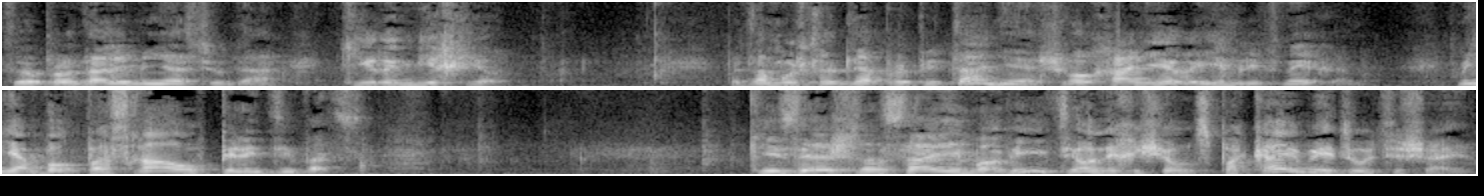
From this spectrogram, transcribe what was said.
что вы продали меня сюда, кира михьо, потому что для пропитания шрохани рагим лифнехем, меня Бог послал впереди вас. Кизеш насаимо, видите, он их еще успокаивает и утешает.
